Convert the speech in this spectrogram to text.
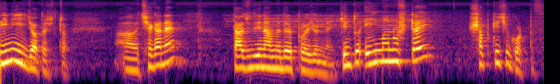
তিনিই যথেষ্ট। সেখানে তাজউদ্দিন আহমেদের প্রয়োজন নেই। কিন্তু এই মানুষটাই সব কিছু করতেছে।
